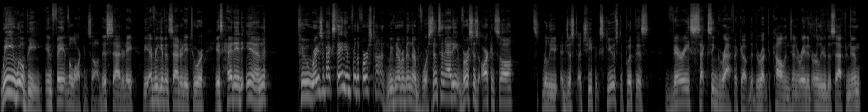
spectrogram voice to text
We will be in Fayetteville, Arkansas this Saturday. The Every Given Saturday tour is headed in to Razorback Stadium for the first time. We've never been there before. Cincinnati versus Arkansas. It's really just a cheap excuse to put this very sexy graphic up that Director Colin generated earlier this afternoon.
